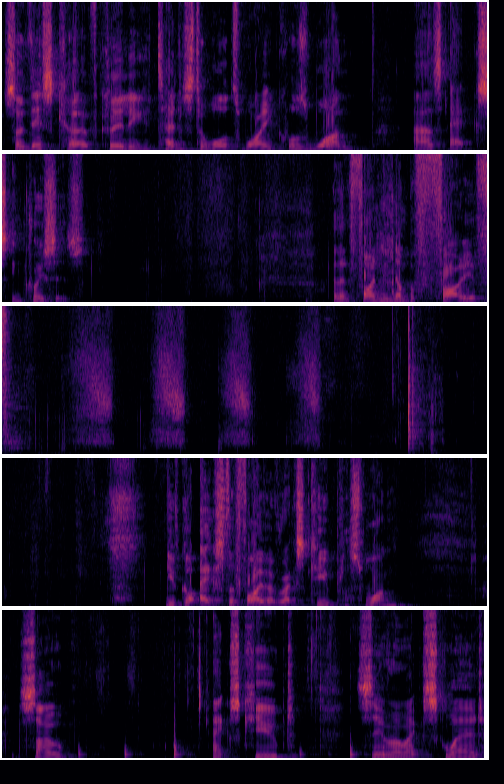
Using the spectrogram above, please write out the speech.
So this curve clearly tends towards y equals 1 as x increases. And then finally number 5. you've got x to the 5 over x cubed plus 1. So x cubed, 0x squared,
